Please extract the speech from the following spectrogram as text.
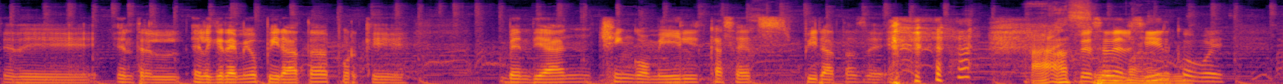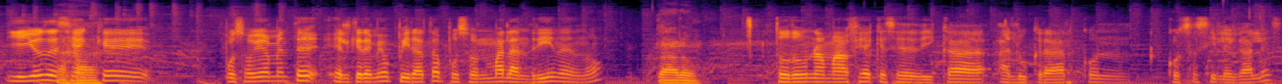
de, de- entre el, el gremio pirata porque vendían chingo mil cassettes piratas de, Ah, de ese del madre. circo, güey. Y ellos decían Ajá. que, pues obviamente el gremio pirata, pues son malandrines, ¿no? Claro. toda una mafia que se dedica a lucrar con cosas ilegales.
